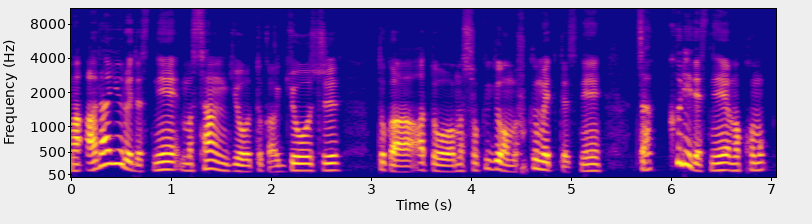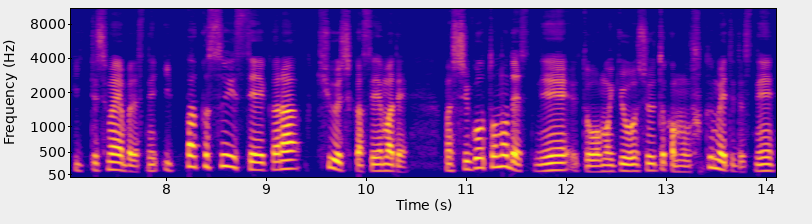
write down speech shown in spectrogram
まあ、あらゆるですね、まあ、産業とか業種とか、あと、ま職業も含めてですね、ざっくりですね、まこの言ってしまえばですね、一泊水星から旧歯科星まで、ま仕事のですね、えっとま業種とかも含めてですね、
